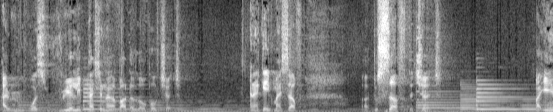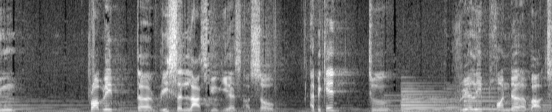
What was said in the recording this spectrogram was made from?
I was really passionate about the local church. And I gave myself uh, to serve the church. But in probably the recent last few years or so, I began to really ponder about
